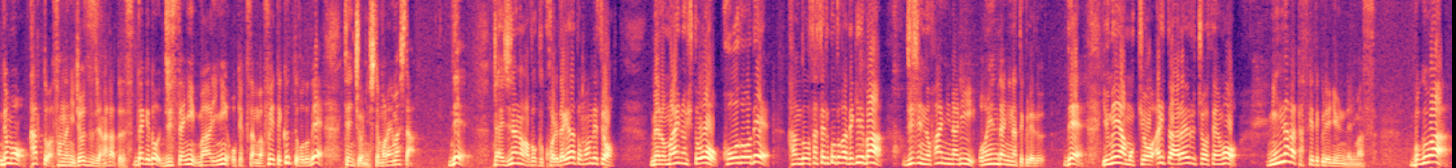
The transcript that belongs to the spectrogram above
でもカットはそんなに上手じゃなかったですだけど実際に周りにお客さんが増えていくってことで店長にしてもらいましたで、大事なのは僕これだけだと思うんですよ。目の前の人を行動で感動させることができれば、自身のファンになり、応援団になってくれる。で、夢や目標、ありとあらゆる挑戦をみんなが助けてくれるようになります。僕は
